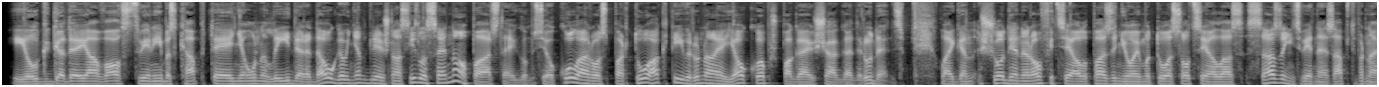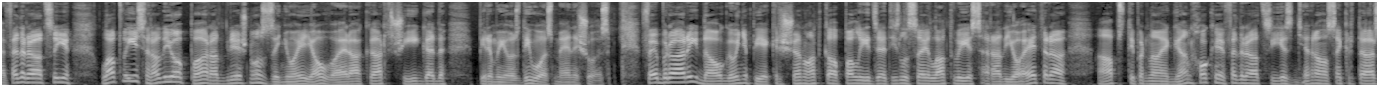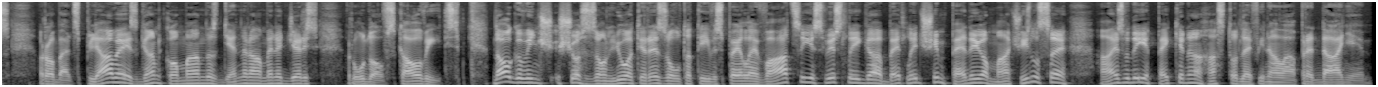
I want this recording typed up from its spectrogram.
Ilggadējā valsts vienības kapteiņa un līdera Daugaviņa atgriešanās izlasē nav pārsteigums, jo kulāros par to aktīvi runāja jau kopš pagājušā gada rudens. Lai gan šodien ar oficiālu paziņojumu to sociālās saziņas vietnēs apstiprināja federācija, Latvijas radio par atgriešanos ziņoja jau vairāk kārt šī gada pirmajos divos mēnešos. Februārī Daugaviņa piekrišanu atkal palīdzēt izlasēja Latvijas radio ēterā apstiprināja gan Hokeja federācijas ģenerālsekretārs Roberts Pļāvējs, gan komandas ģenerālsekretārs ģenerālmenedžeris Rudolfs Kalvītis. Daugaviņš šo sezonu ļoti rezultatīvi spēlē Vācijas virslīgā, bet līdz šim pēdējo maču izlasē aizvadīja Pekinā astotdē finālā pret Dāņiem.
